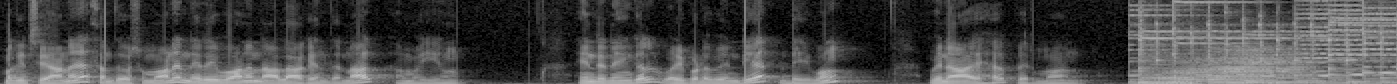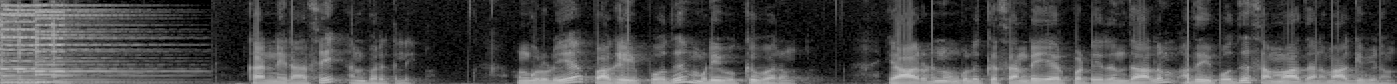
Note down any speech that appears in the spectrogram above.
மகிழ்ச்சியான சந்தோஷமான நிறைவான நாளாக இந்த நாள் அமையும். இன்று நீங்கள் வழிபட வேண்டிய தெய்வம் விநாயக பெருமான். கன்னிராசி அன்பர்களே உங்களுடைய பகை இப்போது முடிவுக்கு வரும். யாருடன் உங்களுக்கு சண்டை ஏற்பட்டு இருந்தாலும் அது இப்போது சமாதானமாகிவிடும்.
